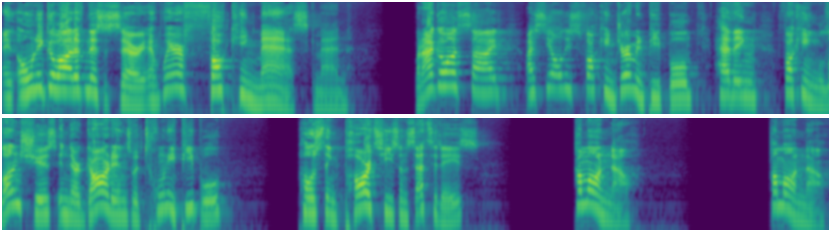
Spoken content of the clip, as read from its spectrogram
and only go out if necessary. And wear a fucking mask, man. When I go outside, I see all these fucking German people having fucking lunches in their gardens with 20 people, hosting parties on Saturdays. Come on now. Come on now.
